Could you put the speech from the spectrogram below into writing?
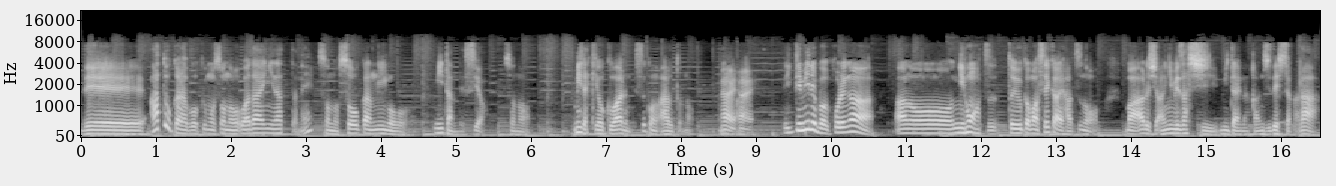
で、後から僕もその話題になったね、その創刊2号を見たんですよ。その、見た記憶はあるんです、このアウトの。はいはい。言ってみればこれが、あのー日本初というか、まあ世界初の、まあある種アニメ雑誌みたいな感じでしたから、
